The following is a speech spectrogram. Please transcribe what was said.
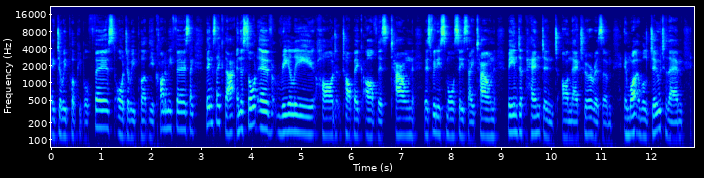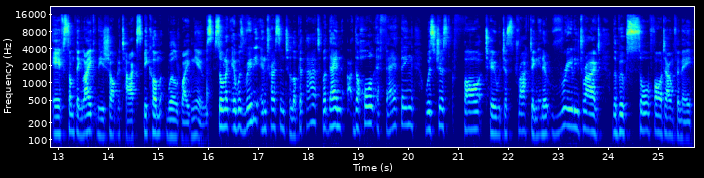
Like, do we put people first or do we put the economy first? Like things like that. And the sort of really hard topic of this town, this really small seaside town, being dependent on their tourism and what it will do to them if something like these shark attacks become worldwide news. So like it was really interesting to look at that. But then uh, the whole affair thing was just far too distracting and it really dragged the book so far down for me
